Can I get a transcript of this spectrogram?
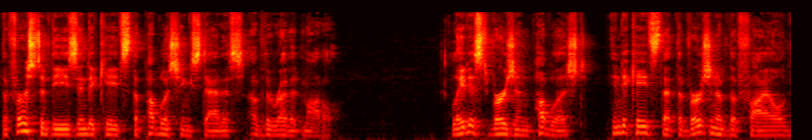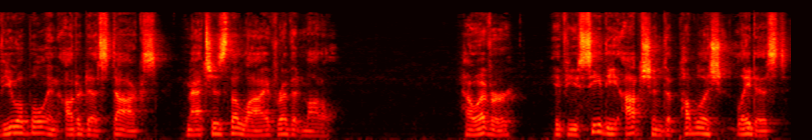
The first of these indicates the publishing status of the Revit model. Latest version published indicates that the version of the file viewable in Autodesk Docs matches the live Revit model. However, if you see the option to publish latest,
